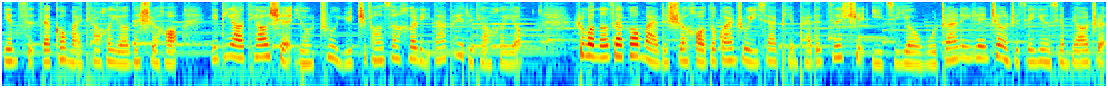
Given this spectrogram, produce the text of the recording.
因此，在购买调和油的时候，一定要挑选有助于脂肪酸合理搭配的调和油。如果能在购买的时候多关注一下品牌的资质以及有无专利认证这些硬性标准，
